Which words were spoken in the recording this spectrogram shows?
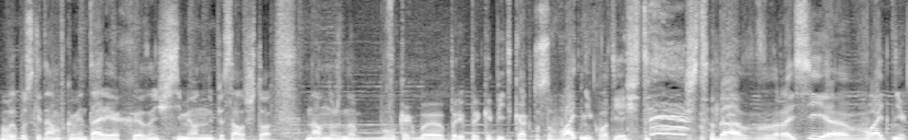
выпуске там в комментариях, значит, Семен написал, что нам нужно как бы при прикрепить кактус в ватник. Вот я считаю, что да, Россия ватник.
